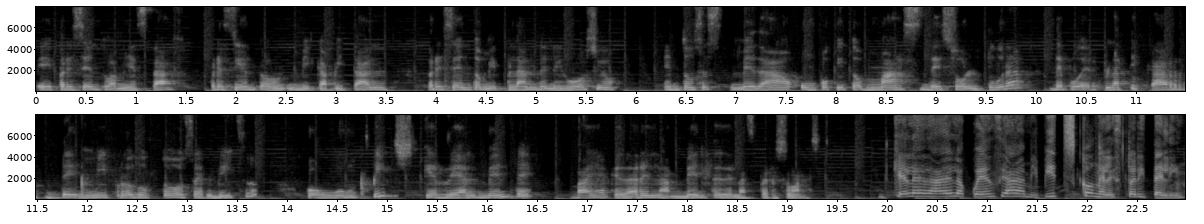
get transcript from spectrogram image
eh, presento a mi staff, presento mi capital, presento mi plan de negocio. Entonces me da un poquito más de soltura de poder platicar de mi producto o servicio con un pitch que realmente vaya a quedar en la mente de las personas. ¿Qué le da elocuencia a mi pitch con el storytelling?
